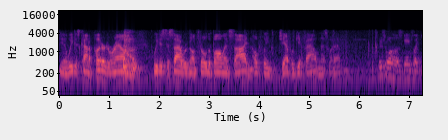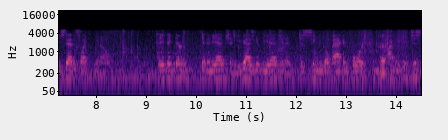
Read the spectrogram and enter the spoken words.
you know, we just kind of puttered around. We just decided we're going to throw the ball inside, and hopefully Jeff would get fouled, and that's what happened. This is one of those games, like you said, it's like, you know, they think they're getting the edge, and you guys get the edge, and it just seemed to go back and forth. I mean, it just,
